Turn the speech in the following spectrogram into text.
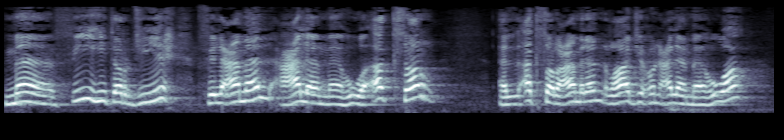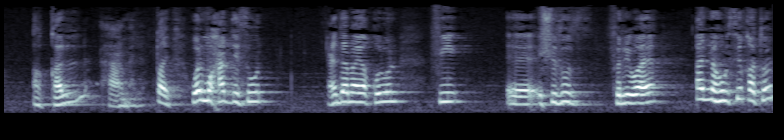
ما فيه ترجيح في العمل على ما هو أكثر الأكثر عملا راجح على ما هو أقل عملا. طيب والمحدثون عندما يقولون في آه، الشذوذ في الرواية أنه ثقة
